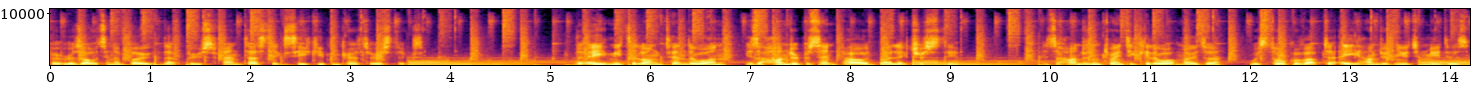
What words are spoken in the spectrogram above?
but results in a boat that boasts fantastic seakeeping characteristics. The 8 meter long Tender 1 is 100% powered by electricity. Its 120 kilowatt motor, with torque of up to 800 newton meters,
